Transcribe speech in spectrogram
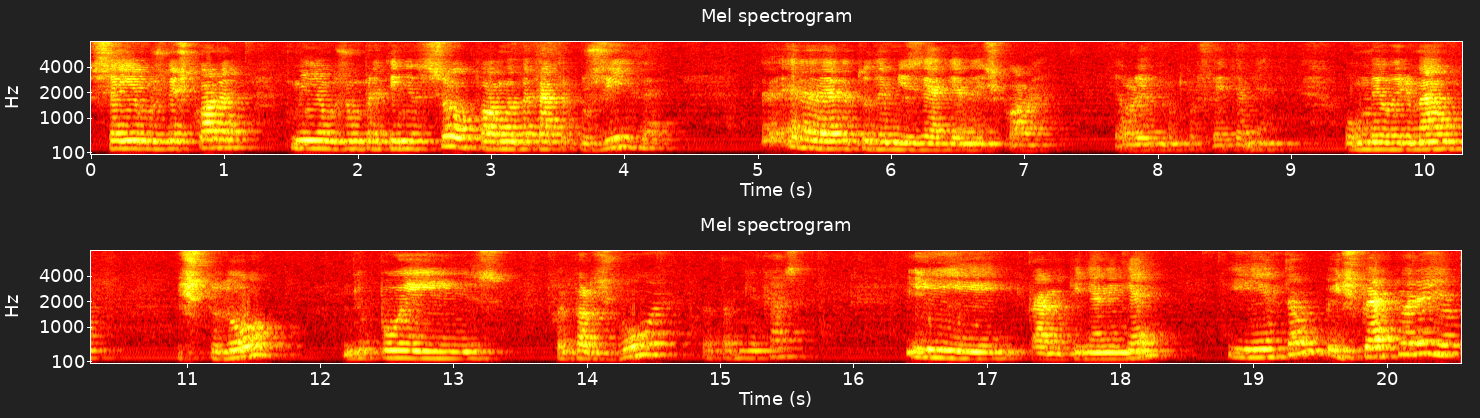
saíamos da escola, comíamos um pratinho de sopa, uma batata cozida, era, era toda miséria na escola, eu lembro-me perfeitamente. O meu irmão estudou, depois foi para Lisboa, para a minha casa, e lá não tinha ninguém, e então, esperto era eu,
